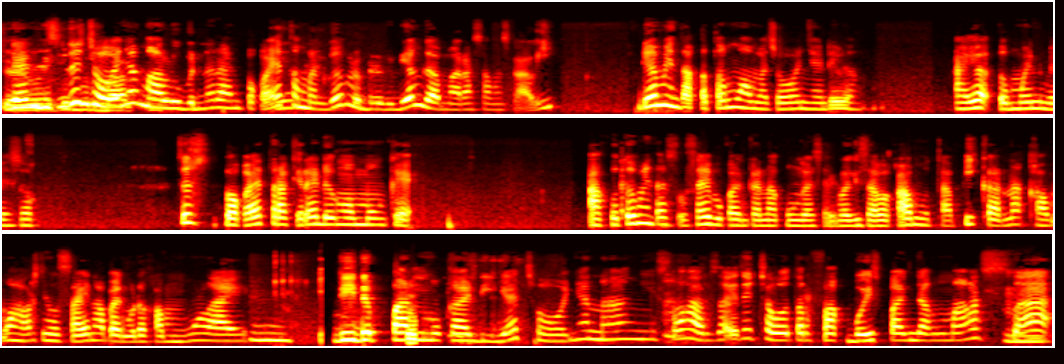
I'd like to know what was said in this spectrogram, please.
Dan di situ cowoknya berbakat. malu beneran pokoknya Iya. teman gue bener-bener dia nggak marah sama sekali dia minta ketemu sama cowoknya dia bilang ayo temuin besok terus pokoknya terakhirnya dia ngomong kayak aku tuh minta selesai bukan karena aku nggak sayang lagi sama kamu tapi karena kamu harus nyelesain apa yang udah kamu mulai Hmm. di depan muka dia cowoknya nangis lo harus tahu itu cowok terfuckboy sepanjang masa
